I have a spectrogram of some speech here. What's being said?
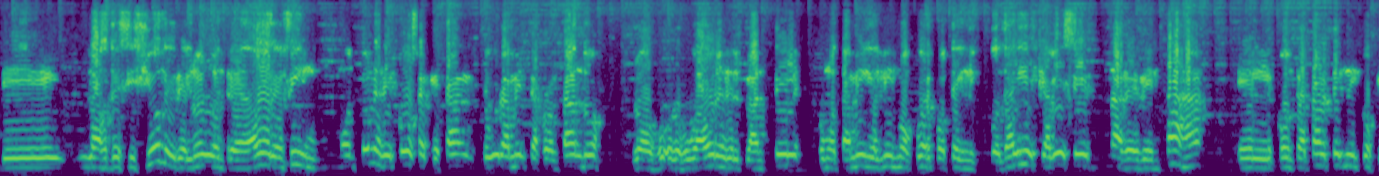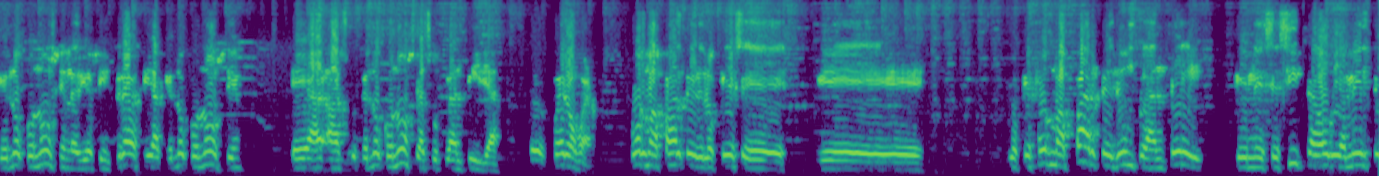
de las decisiones del nuevo entrenador, en fin, montones de cosas que están seguramente afrontando los, jugadores del plantel, como también el mismo cuerpo técnico. De ahí es que a veces es una desventaja el contratar técnicos que no conocen la idiosincrasia, que no conocen, eh, a, que no conoce a su plantilla. Pero bueno, forma parte de lo que es eh, eh, lo que forma parte de un plantel que necesita obviamente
